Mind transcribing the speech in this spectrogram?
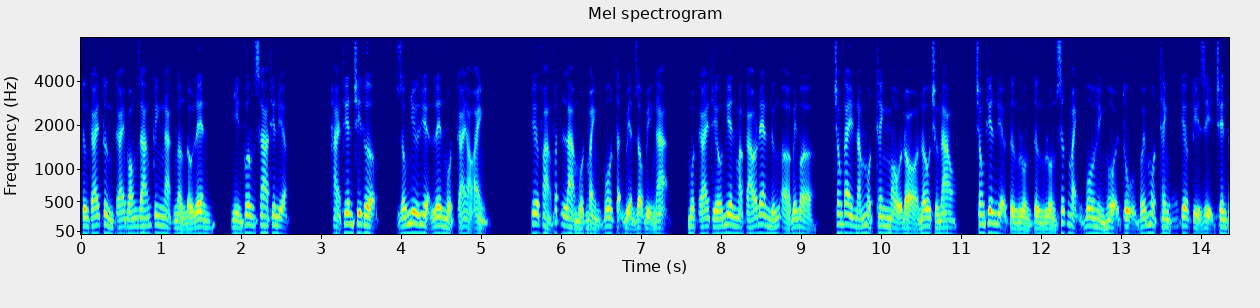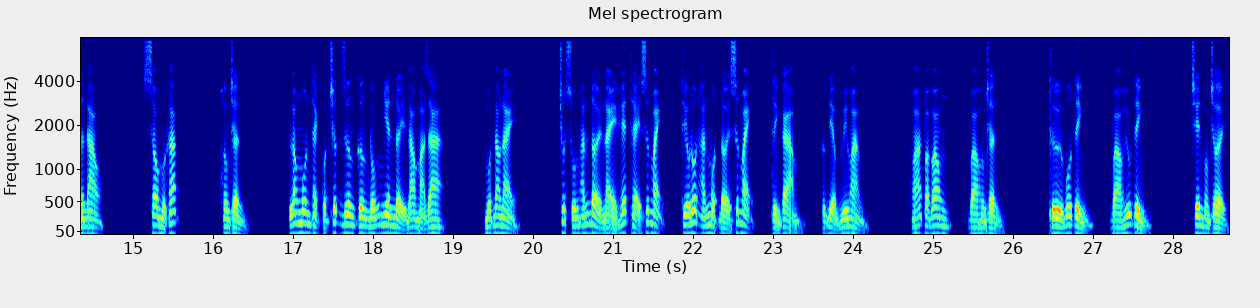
Từng cái từng cái bóng dáng kinh ngạc ngẩng đầu lên, nhìn phương xa thiên địa. Hải thiên tri thượng, giống như hiện lên một cái ảo ảnh. Kia phảng phất là một mảnh vô tận biển rộng bị ngạn một cái thiếu niên mặc áo đen đứng ở bên bờ, trong tay nắm một thanh màu đỏ nâu trường đao, trong thiên địa từng luồng từng luồng sức mạnh vô hình hội tụ với một thanh kia kỳ dị trên thân đao. Sau một khắc, hồng trần, long môn thạch quật trước dương cương bỗng nhiên đẩy đao mà ra. Một đao này, chút xuống hắn đời này hết thể sức mạnh, thiêu đốt hắn một đời sức mạnh, tình cảm cực điểm huy hoàng. Hóa tòa vong, vào hồng trần. Từ vô tình, vào hữu tình. Trên vòng trời,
